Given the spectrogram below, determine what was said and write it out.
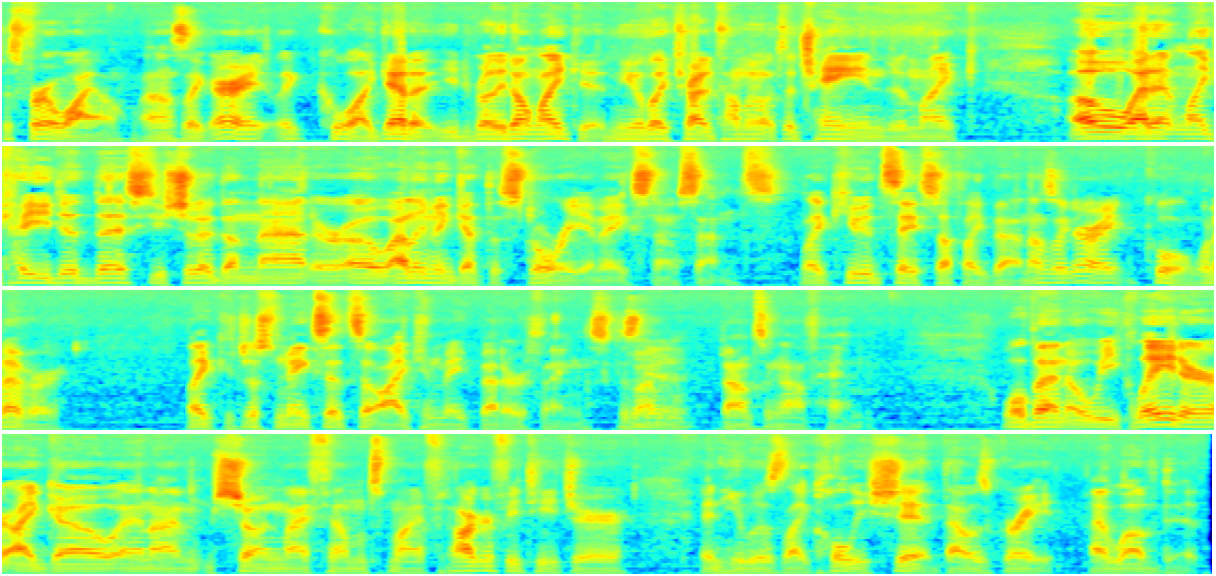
just for a while. And I was like, "All right, like cool, I get it. You really don't like it," and he would like try to tell me what to change and like oh, I didn't like how you did this, you should have done that, or oh, I don't even get the story, it makes no sense. Like, he would say stuff like that, and I was like, alright, cool, whatever. Like, it just makes it so I can make better things, because Yeah. I'm bouncing off him. Well, then a week later, I go and I'm showing my film to my photography teacher, and he was like, holy shit, that was great. I loved it.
